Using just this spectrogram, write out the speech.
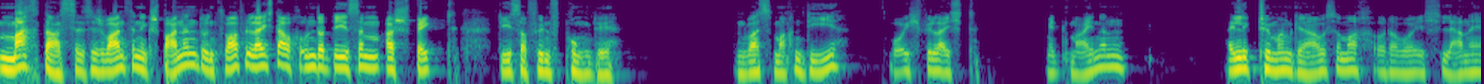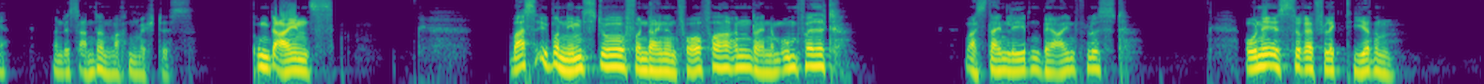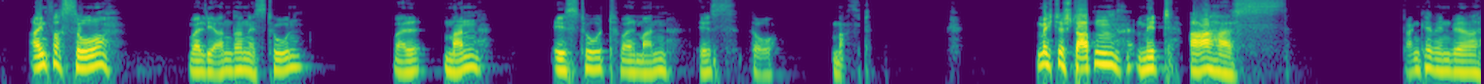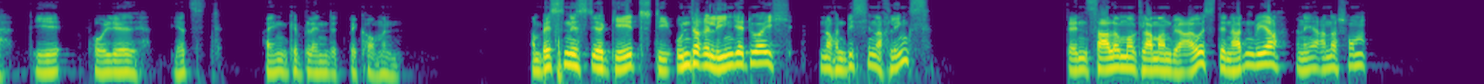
macht das. Es ist wahnsinnig spannend und zwar vielleicht auch unter diesem Aspekt dieser fünf Punkte. Und was machen die, wo ich vielleicht mit meinen Heiligtümern genauso mache oder wo ich lerne und es anderen machen möchtest? Punkt 1. Was übernimmst du von deinen Vorfahren, deinem Umfeld, was dein Leben beeinflusst, ohne es zu reflektieren? Einfach so, weil die anderen es tun, weil man es tut, weil man es so macht. Ich möchte starten mit Ahas. Danke, wenn wir die Folie jetzt eingeblendet bekommen. Am besten ist, ihr geht die untere Linie durch, noch ein bisschen nach links. Den Salomo klammern wir aus, den hatten wir. Ne, andersrum.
